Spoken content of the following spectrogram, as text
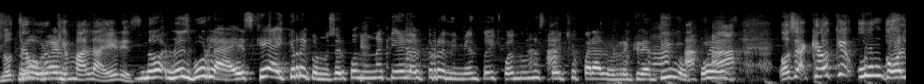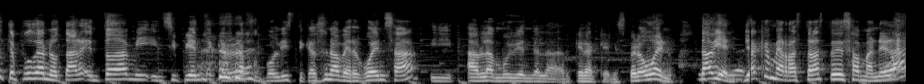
No te no, qué mala eres. No, no es burla, es que hay que reconocer cuando uno quiere el alto rendimiento y cuando uno está hecho para lo recreativo, pues. O sea, creo que un gol te pude anotar en toda mi incipiente carrera futbolística. Es una vergüenza y habla muy bien de la arquera que eres. Pero bueno, está bien, ya que me arrastraste de esa manera,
